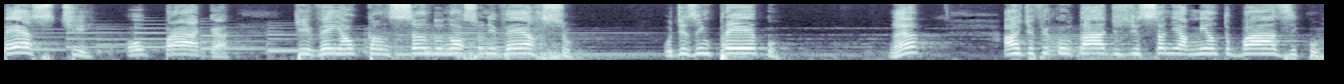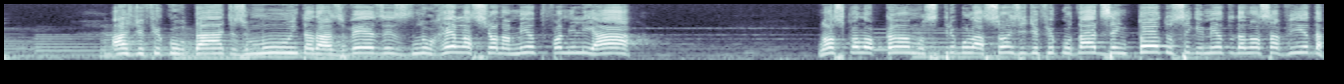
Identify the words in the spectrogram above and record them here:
peste ou praga que vem alcançando o nosso universo, o desemprego, né? As dificuldades de saneamento básico, as dificuldades, muitas das vezes, no relacionamento familiar. Nós colocamos tribulações e dificuldades em todo o segmento da nossa vida.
